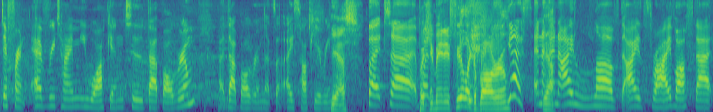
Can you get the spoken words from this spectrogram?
different every time you walk into that ballroom. Uh, that ballroom, that's an ice hockey arena. Yes. But, uh, But, you made it feel like a ballroom. Yes, and Yeah. and I loved. I thrive off that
